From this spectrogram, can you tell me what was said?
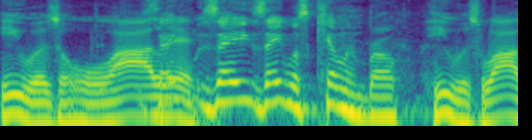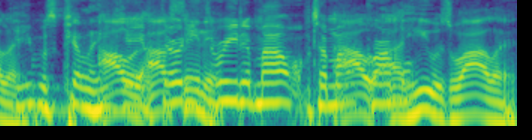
He was Zay, wilding. Zay, Zay was killing, bro. He was wilding. He was killing. He I, gave I've seen it. 33 to Mount, to Mount I- I- Carmel. he was wilding.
